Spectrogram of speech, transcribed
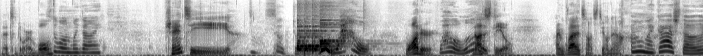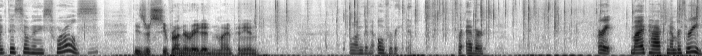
That's adorable. the lonely guy. Chansey, So adorable. wow. water, Wow, look. not steel. I'm glad it's not steel now. Oh my gosh, though. Look, there's so many swirls. These are super underrated in my opinion. Well, I'm going to overrate them forever. All right, my pack number three.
